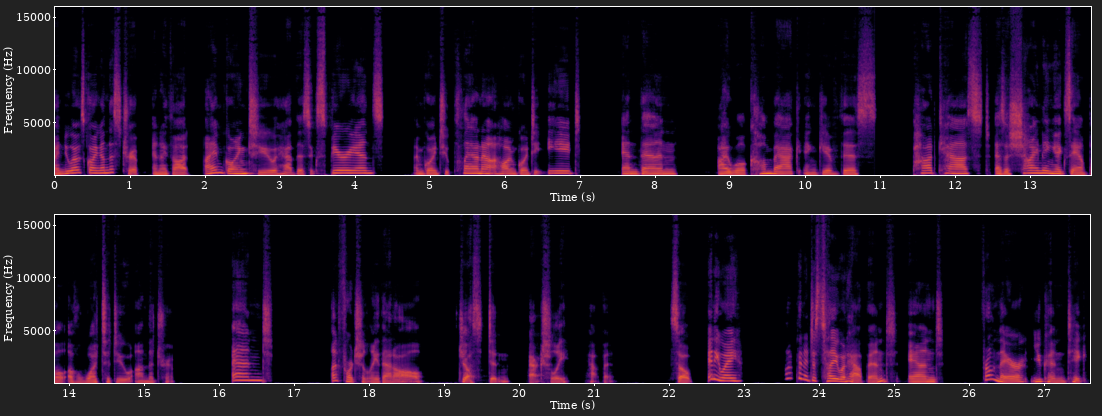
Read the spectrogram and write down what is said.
I knew I was going on this trip, and I thought, I'm going to have this experience. I'm going to plan out how I'm going to eat. And then I will come back and give this podcast as a shining example of what to do on the trip. And unfortunately, that all just didn't actually happen. So, anyway, I'm going to just tell you what happened. And from there, you can take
